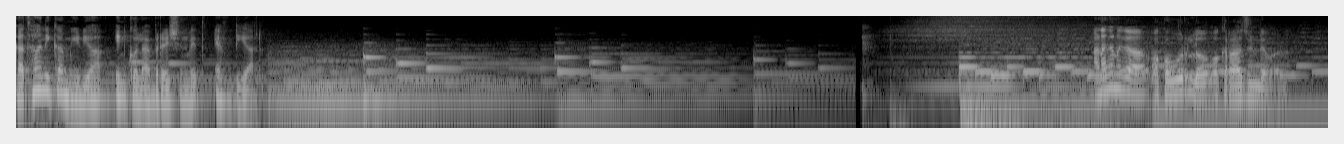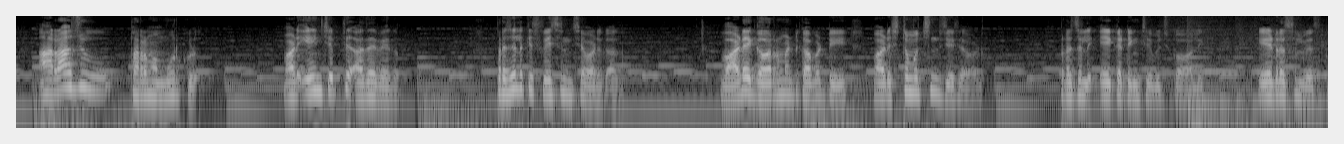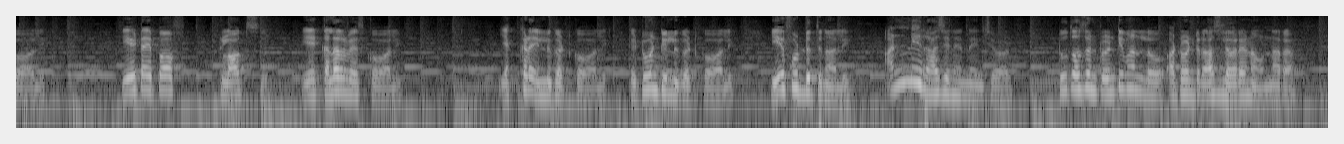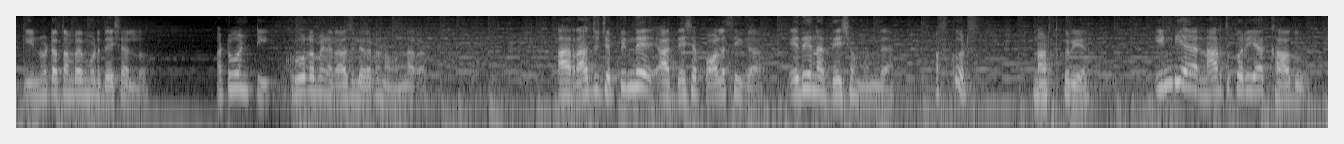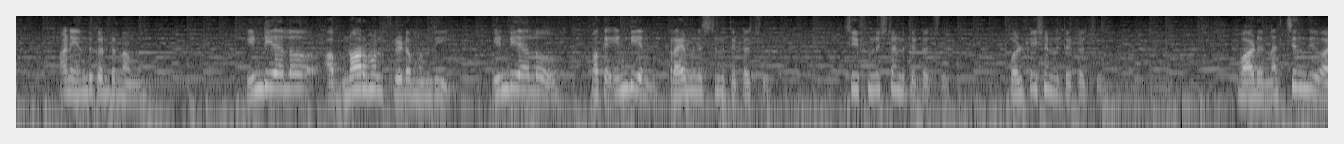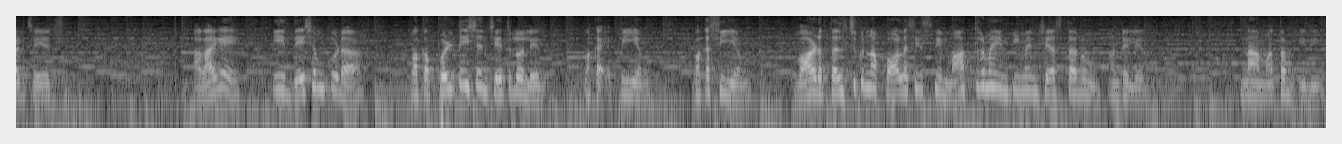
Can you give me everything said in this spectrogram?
Kathanika media in collaboration with FDR. అనగనగా ఒక ఊరిలో ఒక రాజు ఉండేవాడు. ఆ రాజు పరమ మూర్ఖుడు. వాడు ఏం చెప్తే అదే వేదం. ప్రజలకి స్వేచ్ఛనిచ్చేవాడు కాదు. వాడే గవర్నమెంట్ కాబట్టి వాడు ఇష్టం వచ్చింది చేసేవాడు. ప్రజలు ఏ కటింగ్ చేయించుకోవాలి ఏ డ్రెస్సులు వేసుకోవాలి? ఏ టైప్ ఆఫ్ క్లాత్స్ ఏ కలర్ వేసుకోవాలి? ఎక్కడ ఇల్లు కట్టుకోవాలి? ఎటువంటి ఇల్లు కట్టుకోవాలి? ఏ ఫుడ్ తినాలి? అన్నీ రాజు నిర్ణయించేవాడు. టూ థౌజండ్ ట్వంటీ వన్లో అటువంటి రాజులు ఎవరైనా ఉన్నారా? ఈ నూట తొంభై మూడు దేశాల్లో అటువంటి క్రూరమైన రాజులు ఎవరైనా ఉన్నారా? ఆ రాజు చెప్పిందే ఆ దేశ పాలసీగా ఏదైనా దేశం ఉందా? Of course North Korea India North Korea కాదు అని ఎందుకంటున్నాము? ఇండియాలో అబ్నార్మల్ ఫ్రీడమ్ ఉంది. ఇండియాలో ఒక ఇండియన్ ప్రైమ్ మినిస్టర్ని తిట్టచ్చు చీఫ్ మినిస్టర్ని తిట్టచ్చు పొలిటీషియన్ని తిట్టచ్చు. వాడు నచ్చింది వాడు చేయొచ్చు. అలాగే ఈ దేశం కూడా ఒక పొలిటీషియన్ చేతిలో లేదు. ఒక పిఎం ఒక సీఎం. వాడు తలుచుకున్న పాలసీస్ని మాత్రమే ఇంప్లిమెంట్ చేస్తాను అంటే లేదు. నా మతం ఇది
